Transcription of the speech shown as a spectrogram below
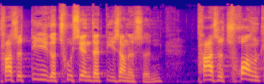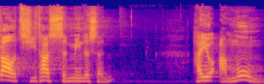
他是第一个出现在地上的神，他是创造其他神明的神。还有阿木，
